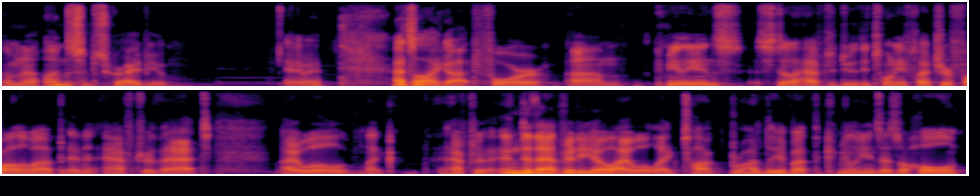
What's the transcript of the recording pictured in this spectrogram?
I'm going to unsubscribe you. Anyway, that's all I got for um, Chameleons. Still have to do the Tony Fletcher follow up. And after that, I will like after the end of that video, I will like talk broadly about the Chameleons as a whole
